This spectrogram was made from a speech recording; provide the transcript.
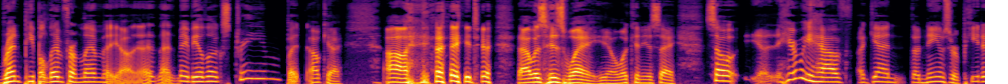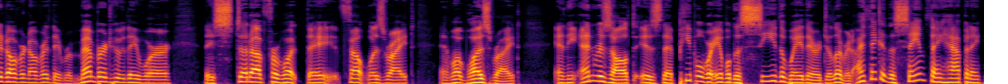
rent people limb from limb? That may be a little extreme, but okay. Uh, that was his way. You know, what can you say? So here we have, again, the names repeated over and over. They remembered who they were. They stood up for what they felt was right and what was right. And the end result is that people were able to see the way they were delivered. I think of the same thing happening,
